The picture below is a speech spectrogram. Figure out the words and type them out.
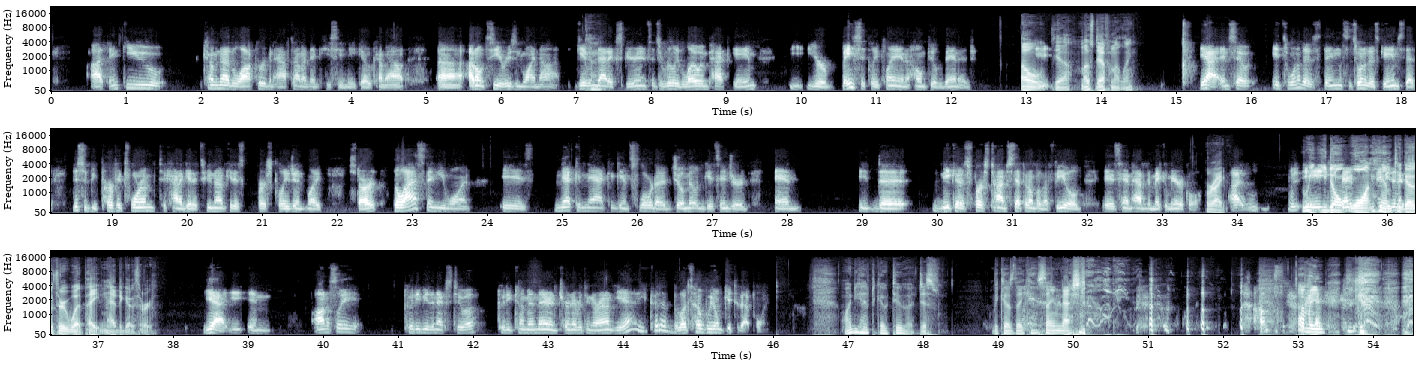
I think you coming out of the locker room in halftime, I think you see Nico come out. Uh, I don't see a reason why not. Given that experience, it's a really low impact game. You're basically playing a home field advantage. Oh you, yeah, most definitely. Yeah, and so it's one of those things. It's one of those games that this would be perfect for him to kind of get a tune-up, get his first collegiate like start. The last thing you want is neck and neck against Florida. Joe Milton gets injured, and the Nico's first time stepping up on the field is him having to make a miracle. Right. I, he, you don't maybe, want him to next, go through what Peyton had to go through. Yeah, and honestly, could he be the next Tua? Could he come in there and turn everything around? Yeah, he could have, but let's hope we don't get to that point. Why do you have to go to Tua? Just because they can same nationality? I mean,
